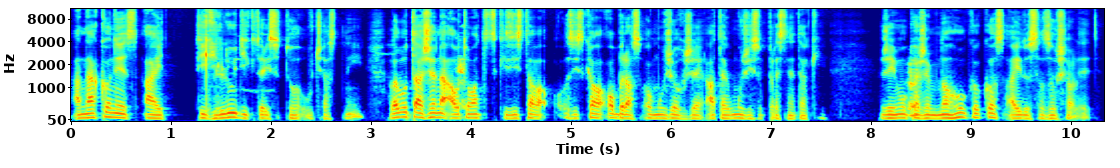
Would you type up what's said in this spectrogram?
a nakoniec aj tých ľudí, ktorí sú toho účastní, lebo tá žena automaticky získava, získava obraz o mužoch, že a tak muži sú presne takí. Že im ukážem nohu kokos a idú sa zošalieť.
